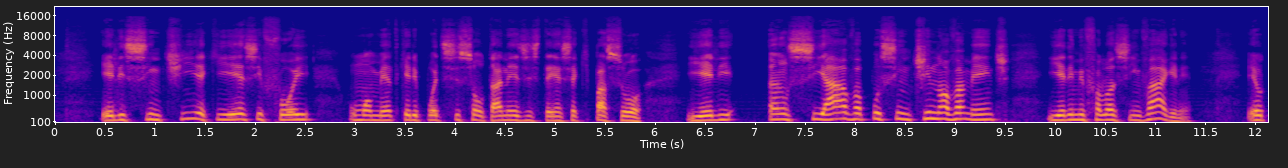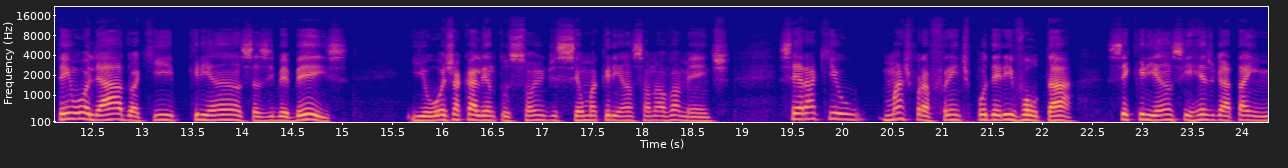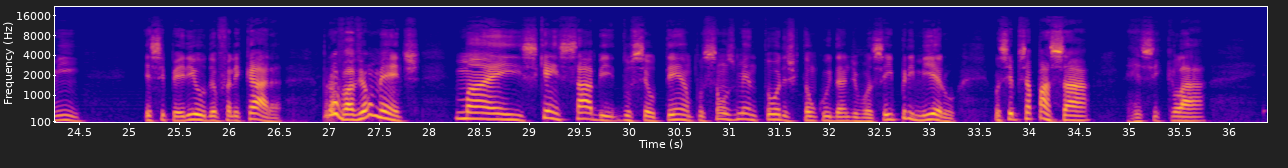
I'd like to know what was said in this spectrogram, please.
Ele sentia que esse foi um momento que ele pôde se soltar na existência que passou. E ele ansiava por sentir novamente. E ele me falou assim: Wagner, eu tenho olhado aqui crianças e bebês e hoje acalento o sonho de ser uma criança novamente. Será que eu mais para frente poderei voltar ser criança e resgatar em mim esse período? Eu falei, cara, provavelmente. Mas quem sabe do seu tempo são os mentores que estão cuidando de você. E primeiro, você precisa passar, reciclar,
